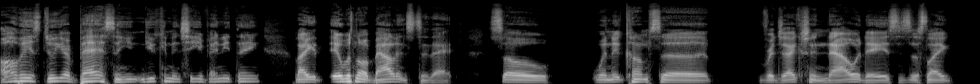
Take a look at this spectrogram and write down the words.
always do your best and you, you can achieve anything. Like it was no balance to that. So when it comes to rejection nowadays, it's just like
